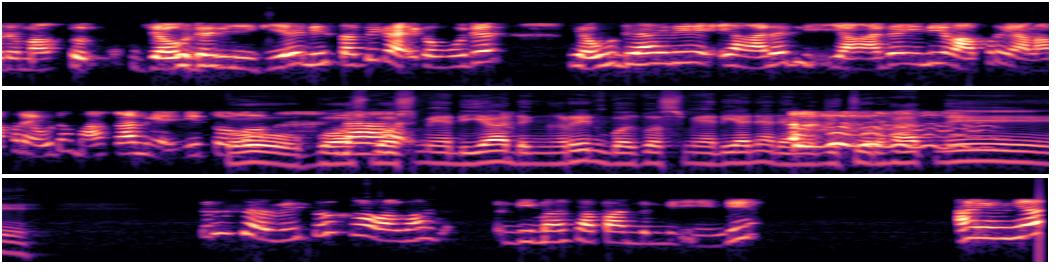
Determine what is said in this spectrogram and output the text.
bermaksud jauh dari higienis, tapi kayak kemudian ya udah ini yang ada di yang ada ini lapar ya lapar ya udah makan kayak gitu loh. Tuh, bos-bos media dengerin bos-bos media nih ada yang lagi curhat nih. Terus habis itu kalau mas, di masa pandemi ini akhirnya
